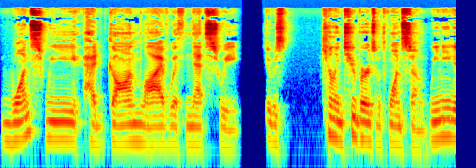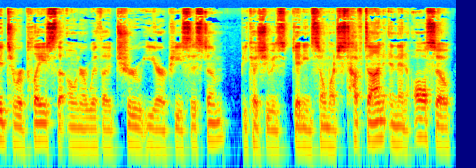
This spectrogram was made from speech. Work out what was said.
Once we had gone live with NetSuite, it was killing two birds with one stone. We needed to replace the owner with a true ERP system because she was getting so much stuff done. And then also,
